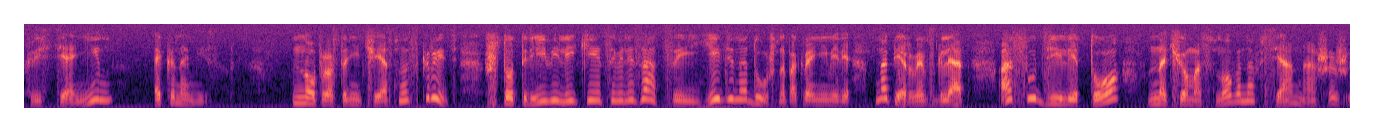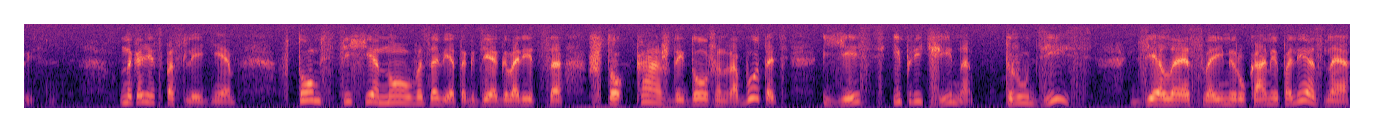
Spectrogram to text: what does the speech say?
христианин-экономист. Но просто нечестно скрыть, что три великие цивилизации единодушно, по крайней мере, на первый взгляд, осудили то, на чем основана вся наша жизнь. Наконец, последнее – в том стихе Нового Завета, где говорится, что каждый должен работать, есть и причина. Трудись, делая своими руками полезное,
